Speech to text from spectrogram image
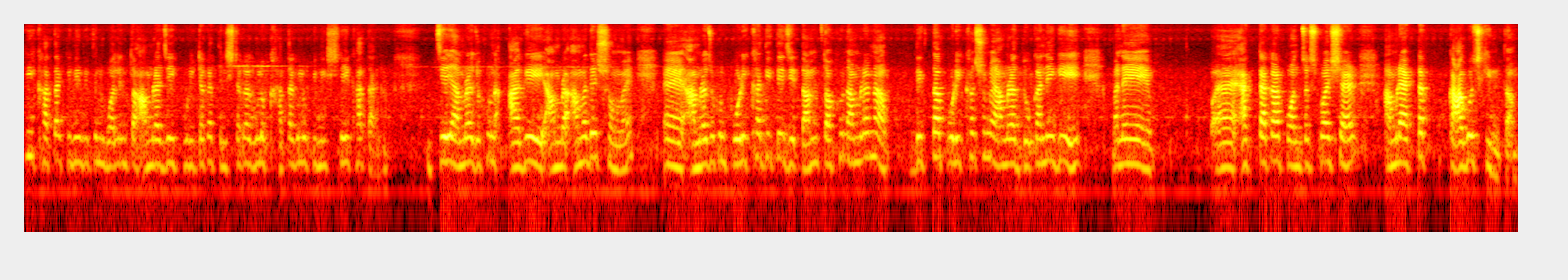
কি খাতা কিনে দিতেন বলেন তো? আমরা যেই কুড়ি টাকা, ত্রিশ টাকাগুলো খাতাগুলো কিনি সেই খাতা না। যে আমরা যখন আগে, আমরা, আমাদের সময় আমরা যখন পরীক্ষা দিতে যেতাম, তখন আমরা না দেখতাম পরীক্ষার সময় আমরা দোকানে গিয়ে মানে এক টাকার পঞ্চাশ পয়সার আমরা একটা কাগজ কিনতাম।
